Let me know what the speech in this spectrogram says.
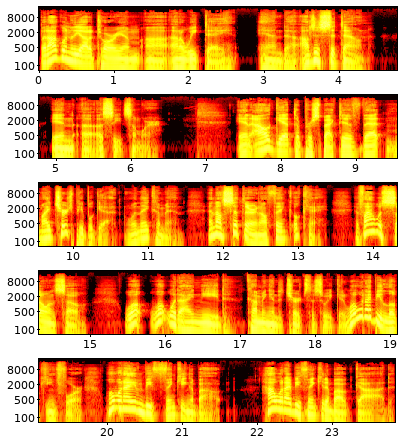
But I'll go into the auditorium uh, on a weekday and uh, I'll just sit down in a, a seat somewhere. And I'll get the perspective that my church people get when they come in. And I'll sit there and I'll think, okay, if I was so and so, what what would I need coming into church this weekend? What would I be looking for? What would I even be thinking about? How would I be thinking about God?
